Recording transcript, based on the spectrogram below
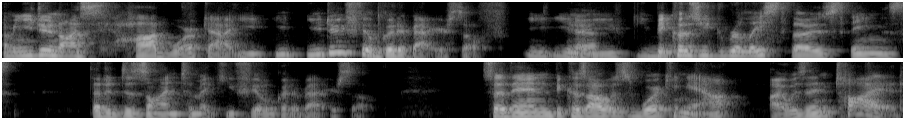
I mean, you do a nice hard workout, you you, you do feel good about yourself. You, you know, Yeah. you because you released those things that are designed to make you feel good about yourself. So then because I was working out, I was then tired.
